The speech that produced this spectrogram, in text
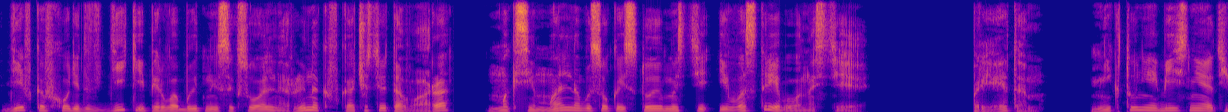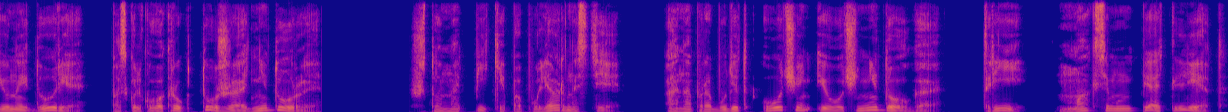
девка входит в дикий первобытный сексуальный рынок в качестве товара максимально высокой стоимости и востребованности. При этом никто не объясняет юной дуре, поскольку вокруг тоже одни дуры, что на пике популярности она пробудет очень и очень недолго, три, максимум пять лет,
